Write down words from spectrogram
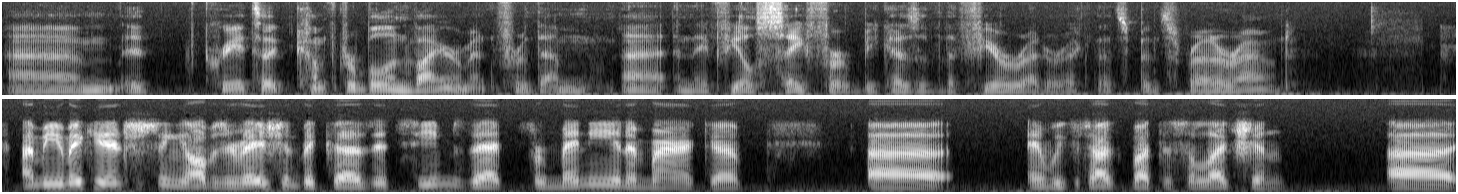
um, it creates a comfortable environment for them, uh, and they feel safer because of the fear rhetoric that's been spread around. I mean, you make an interesting observation because it seems that for many in America, uh, and we could talk about this election, uh,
